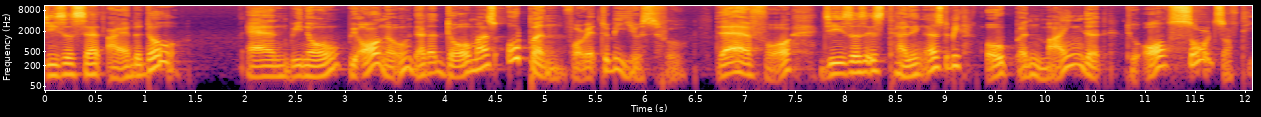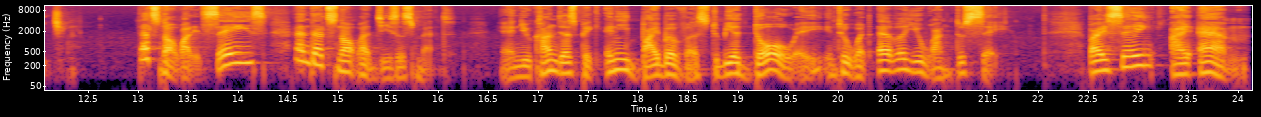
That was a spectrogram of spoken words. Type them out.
Jesus said, I am the door. And we know, we all know, that a door must open for it to be useful. Therefore, Jesus is telling us to be open minded to all sorts of teaching. That's not what it says, and that's not what Jesus meant. And you can't just pick any Bible verse to be a doorway into whatever you want to say. By saying, I am,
